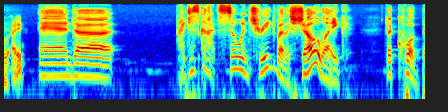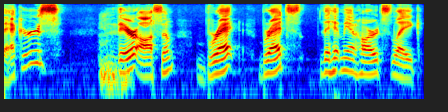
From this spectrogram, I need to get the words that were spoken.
Right? And uh I just got so intrigued by the show like the Quebecers, they're awesome. Bret Bret's the Hitman Hart's like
